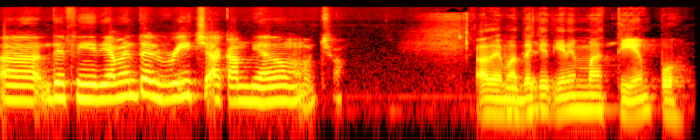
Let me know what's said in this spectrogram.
ah, definitivamente el reach ha cambiado mucho. Además de que tienen más tiempo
